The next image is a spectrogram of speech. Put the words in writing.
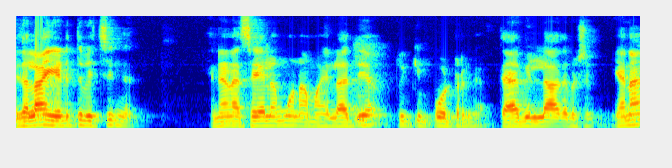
இதெல்லாம் எடுத்து வச்சுங்க. என்னென்ன செய்யலாமோ நம்ம எல்லாத்தையும் தூக்கி போட்டுருங்க. தேவையில்லாத விஷயம். ஏன்னா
